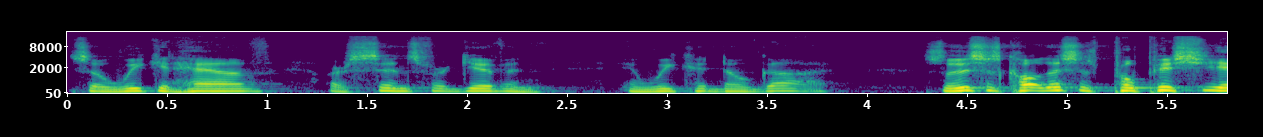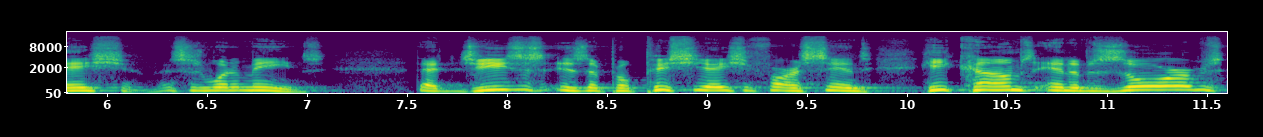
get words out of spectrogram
So we could have our sins forgiven and we could know God. So this is called this is propitiation. This is what it means that Jesus is a propitiation for our sins. He comes and absorbs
